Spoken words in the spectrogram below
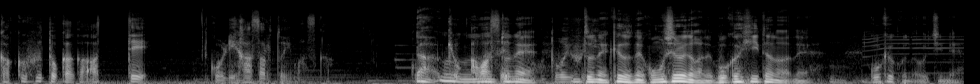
楽譜とかがあってこうリハーサルといいますか。あ、うん、合わせるのはどういうふうに、とね、けどね面白いのがね僕が弾いたのはね、5曲のうちね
